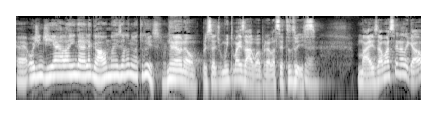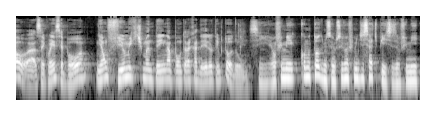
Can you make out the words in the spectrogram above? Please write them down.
É, hoje em dia ela ainda é legal, mas ela não é tudo isso. né? Não, não. Precisa de muito mais água para ela ser tudo isso. Mas é uma cena legal, a sequência é boa. E é um filme que te mantém na ponta da cadeira o tempo todo. Sim, é um filme, como todo Missão Impossível, é um filme de set pieces. É um filme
